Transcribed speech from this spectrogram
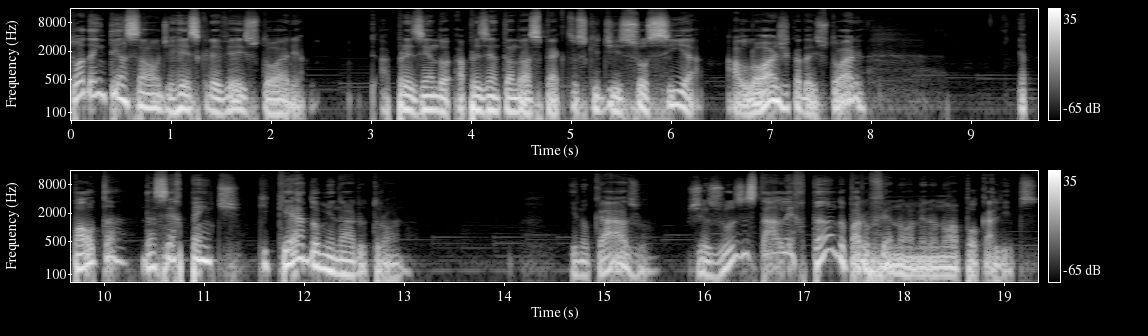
Toda a intenção de reescrever a história, apresentando, apresentando aspectos que dissocia a lógica da história, é pauta da serpente, que quer dominar o trono. E no caso, Jesus está alertando para o fenômeno no Apocalipse,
